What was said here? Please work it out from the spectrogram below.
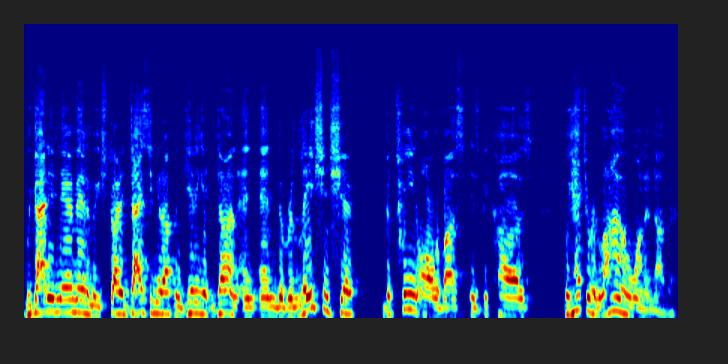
we got in there, man, and we started dicing it up and getting it done. And and the relationship between all of us is because we had to rely on one another.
